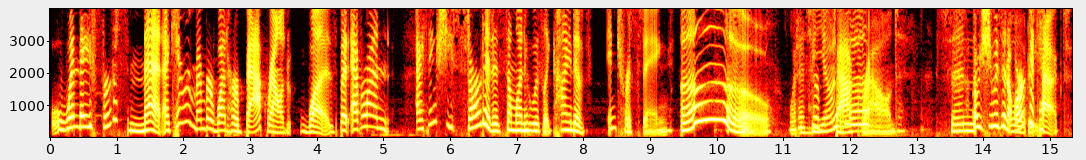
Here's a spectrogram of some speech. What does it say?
when they first met, I can't remember what her background was, but everyone, I think she started as someone who was like kind of interesting. Oh. What is her Bianca? background? Sen- Oh, she was an architect.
